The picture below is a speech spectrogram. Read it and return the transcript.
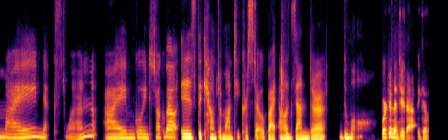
My next one I'm going to talk about is The Count of Monte Cristo by Alexandre Dumas. We're going to do that because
